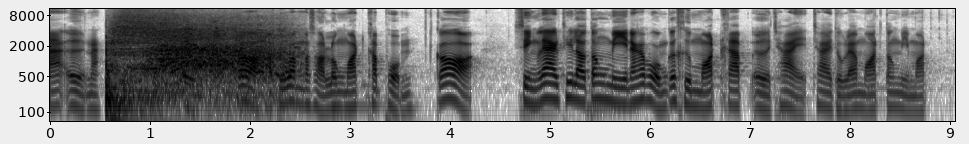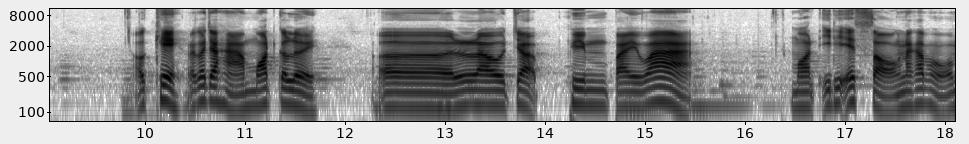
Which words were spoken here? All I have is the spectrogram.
นะเออนะก็เอาเป็นว่ามาสอนลงมอดครับผมก็สิ่งแรกที่เราต้องมีนะครับผมก็คือมอดครับเออใช่ใช่ถูกแล้วมอดต้องมีมอดโอเคแล้วก็จะหามอดกันเลยเออเราจะพิมพ์ไปว่ามอด ets 2 นะครับผม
